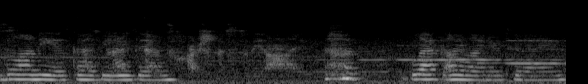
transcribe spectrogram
Blondie is gonna be using black eyeliner today.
